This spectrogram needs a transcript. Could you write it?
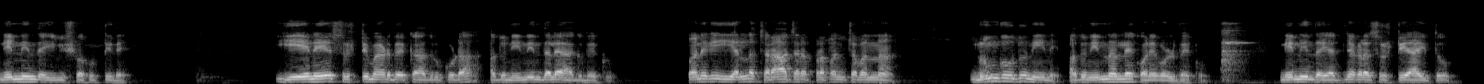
ನಿನ್ನಿಂದ ಈ ವಿಶ್ವ ಹುಟ್ಟಿದೆ. ಏನೇ ಸೃಷ್ಟಿ ಮಾಡಬೇಕಾದ್ರೂ ಕೂಡ ಅದು ನಿನ್ನಿಂದಲೇ ಆಗಬೇಕು. ಕೊನೆಗೆ ಈ ಎಲ್ಲ ಚರಾಚರ ಪ್ರಪಂಚವನ್ನ ನುಂಗುವುದು ನೀನೆ. ಅದು ನಿನ್ನಲ್ಲೇ ಕೊನೆಗೊಳ್ಬೇಕು. ನಿನ್ನಿಂದ ಯಜ್ಞಗಳ ಸೃಷ್ಟಿಯಾಯಿತು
